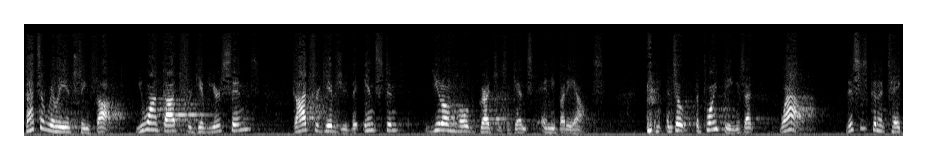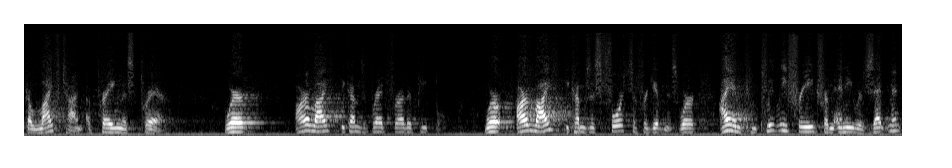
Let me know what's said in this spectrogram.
That's a really interesting thought. You want God to forgive your sins? God forgives you the instant you don't hold grudges against anybody else. and so the point being is that wow, this is going to take a lifetime of praying this prayer where our life becomes bread for other people, where our life becomes this force of forgiveness, where I am completely freed from any resentment,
